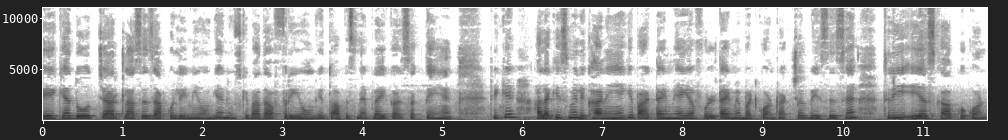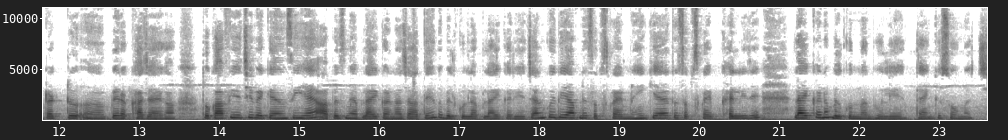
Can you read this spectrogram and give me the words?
एक या दो, चार क्लासेस आपको लेनी होंगी एंड उसके बाद आप फ्री होंगे तो आप इसमें अप्लाई कर सकते हैं। ठीक है? हालाँकि इसमें लिखा नहीं है कि पार्ट टाइम है या फुल टाइम है बट कॉन्ट्रैक्चुअल बेसिस है। थ्री ईयर्स का आपको कॉन्ट्रैक्ट पे रखा जाएगा। तो काफ़ी अच्छी वैकेंसी है, आप इसमें अप्लाई करना चाहते हैं तो बिल्कुल अप्लाई करिए। चैनल को यदि आपने सब्सक्राइब नहीं किया है तो सब्सक्राइब कर लीजिए। लाइक करना बिल्कुल मत भूलिए। थैंक यू सो मच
